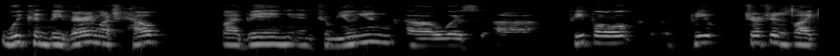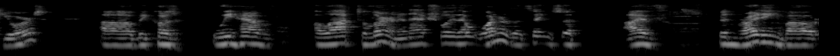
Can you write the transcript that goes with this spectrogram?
we can be very much helped by being in communion uh, with uh, people, pe churches like yours, uh, because we have a lot to learn. And actually, that one of the things that I've been writing about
